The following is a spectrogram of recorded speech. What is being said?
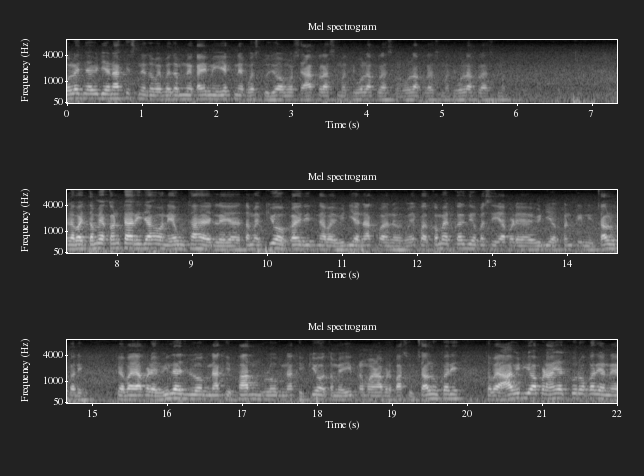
કોલેજના વીડિયો નાખીશ ને તો ભાઈ તમને કાંઈ એક ને એક વસ્તુ જોવા મળશે. આ ક્લાસમાંથી ઓલા ક્લાસમાં ઓલા ક્લાસમાંથી ઓલા ક્લાસમાં એટલે ભાઈ તમે કંટાળી જાઓ ને એવું થાય એટલે તમે કયો કઈ રીતના ભાઈ વીડિયો નાખવા એકવાર કમેન્ટ કરી દો, પછી આપણે વીડિયો કન્ટિન્યુ ચાલુ કરી. કે ભાઈ આપણે વિલેજ બ્લોગ નાખી ફાર્મ બ્લોગ નાખી, કયો તમે એ પ્રમાણે આપણે પાછું ચાલુ કરી. તો ભાઈ આ વીડિયો આપણે અહીંયા જ પૂરો કરી અને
